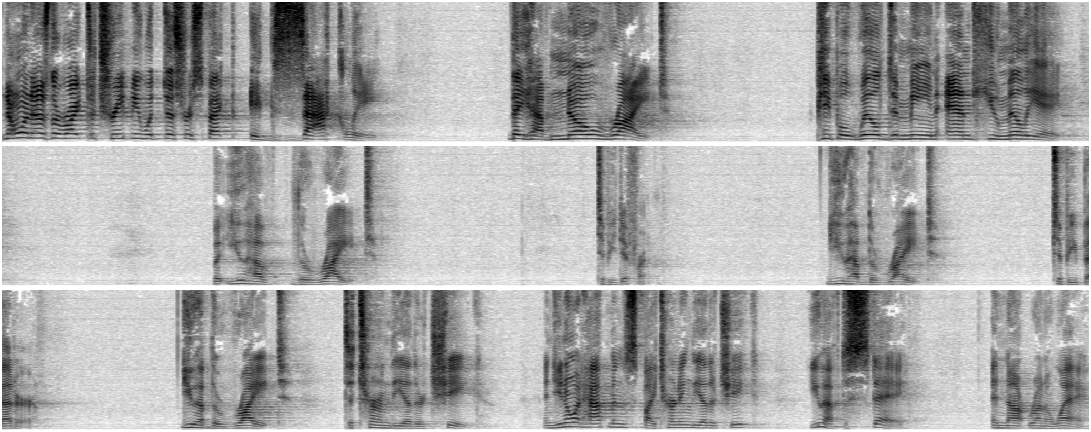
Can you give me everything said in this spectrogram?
No one has the right to treat me with disrespect. Exactly. They have no right. People will demean and humiliate but you have the right to be different. You have the right to be better. You have the right to turn the other cheek. And you know what happens by turning the other cheek? You have to stay and not run away.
